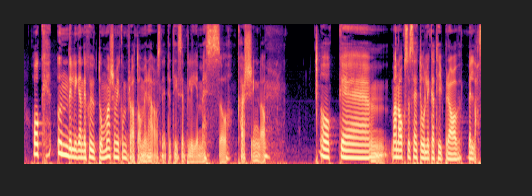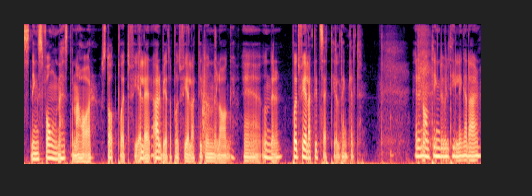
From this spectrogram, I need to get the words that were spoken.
Och underliggande sjukdomar som vi kommer prata om i det här avsnittet, till exempel EMS och Cushing. Då. Och eh, man har också sett olika typer av belastningsfång när hästarna har stått på ett fel, eller arbetat på ett felaktigt underlag, eh, under, på ett felaktigt sätt helt enkelt. Är det någonting du vill tillägga där?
